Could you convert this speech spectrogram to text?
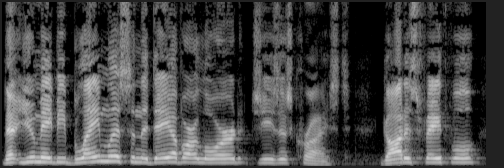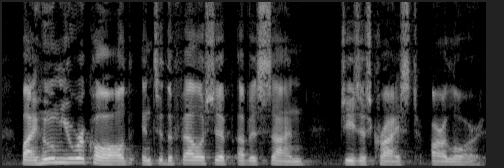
that you may be blameless in the day of our Lord Jesus Christ. God is faithful by whom you were called into the fellowship of his Son, Jesus Christ our Lord.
